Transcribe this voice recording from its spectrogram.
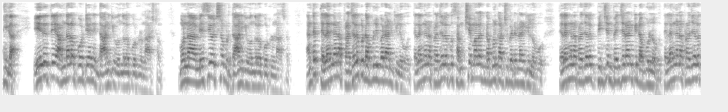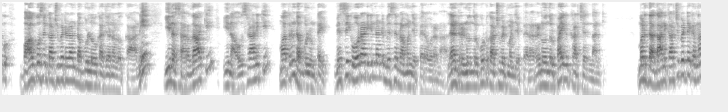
ఇక ఏదైతే అందాల పోటీ అని దానికి వందల కోట్లు నాశనం. మొన్న మెస్సీ వచ్చినప్పుడు దానికి వందల కోట్లు నాశనం. అంటే తెలంగాణ ప్రజలకు డబ్బులు ఇవ్వడానికి లేవు. తెలంగాణ ప్రజలకు సంక్షేమాలకు డబ్బులు ఖర్చు పెట్టడానికి లేవు. తెలంగాణ ప్రజలకు పెన్షన్ పెంచడానికి డబ్బులు లేవు. తెలంగాణ ప్రజలకు బాగు కోసం ఖర్చు పెట్టడానికి డబ్బులు లేవు ఖజానాలో. కానీ ఈయన సరదాకి ఈయన అవసరానికి మాత్రం డబ్బులు ఉంటాయి. మెస్సీకి ఎవరు మెస్సీని రమ్మని చెప్పారు ఎవరన్నా? లేదంటే రెండు వందల కోట్లు ఖర్చు పెట్టమని చెప్పారా? రెండు వందల పైగా ఖర్చు అయిన దానికి. మరి దా- దాన్ని ఖర్చు పెట్టే కన్నా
